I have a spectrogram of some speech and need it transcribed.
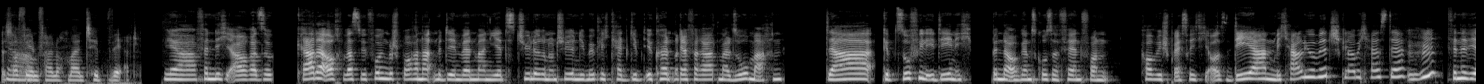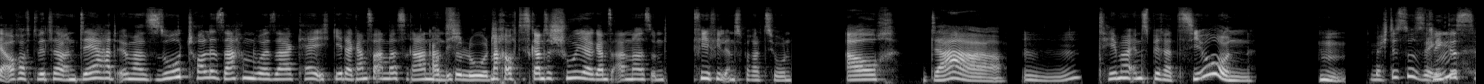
ist Ja. auf jeden Fall noch mal ein Tipp wert. Ja, finde ich auch. Also gerade auch, was wir vorhin gesprochen hatten, mit dem, wenn man jetzt Schülerinnen und Schülern die Möglichkeit gibt, ihr könnt ein Referat mal so machen. Da gibt es so viele Ideen. Ich bin da auch ganz großer Fan von, ich hoffe, ich spreche es richtig aus, Dejan Michaljovic, glaube ich, heißt der. Mhm. Findet ihr auch auf Twitter. Und der hat immer so tolle Sachen, wo er sagt, hey, ich gehe da ganz anders ran. Absolut. Und ich mache auch das ganze Schuljahr ganz anders und viel, viel Inspiration. Auch da. Mhm. Thema Inspiration. Hm. Möchtest du singen? Klingt es,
